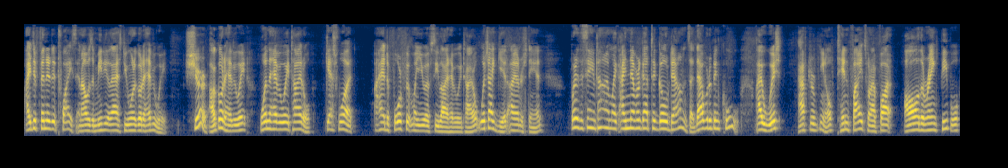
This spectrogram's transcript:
I defended it twice, and I was immediately asked, "Do you want to go to heavyweight?" Sure, I'll go to heavyweight. Won the heavyweight title. Guess what? I had to forfeit my UFC light heavyweight title, which I get, I understand. But at the same time, like I never got to go down inside. That would have been cool. I wish after, you know, 10 fights when I fought all the ranked people,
